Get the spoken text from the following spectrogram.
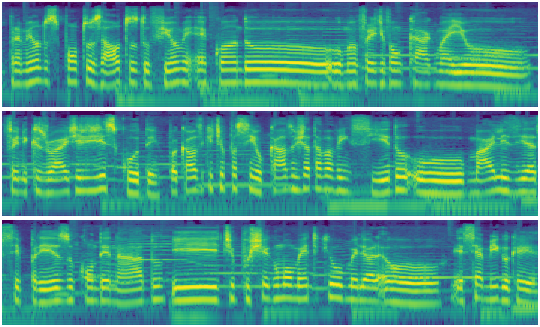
pra mim, um dos pontos altos do filme é quando o Manfred von Karma e o Wright eles discutem. Por causa que, tipo assim, o caso já tava vencido, o Miles ia ser preso, condenado, e, tipo, chega um momento que o melhor. O, esse amigo que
